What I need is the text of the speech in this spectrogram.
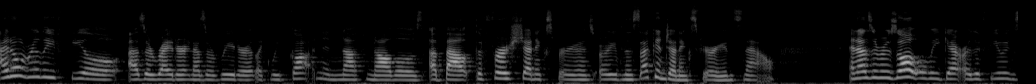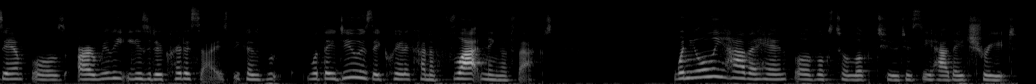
I don't really feel as a writer and as a reader like we've gotten enough novels about the first gen experience or even the second gen experience now. And as a result, what we get are the few examples are really easy to criticize because what they do is they create a kind of flattening effect. When you only have a handful of books to look to to see how they treat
